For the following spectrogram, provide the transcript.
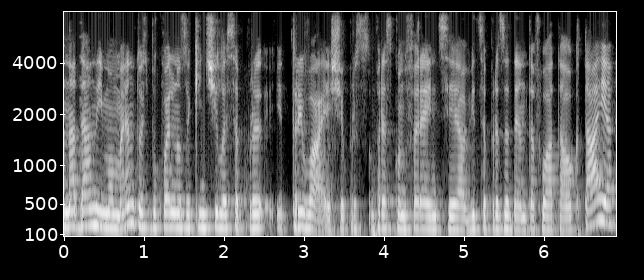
На даний момент ось буквально закінчилася триває ще прес-конференція віце-президента Фуата Октая.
